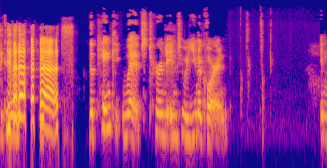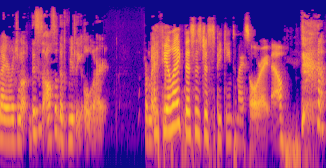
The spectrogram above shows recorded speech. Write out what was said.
Because Yes. the pink witch turned into a unicorn in my original. This is also the really old art from my. I feel like this is just speaking to my soul right now.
